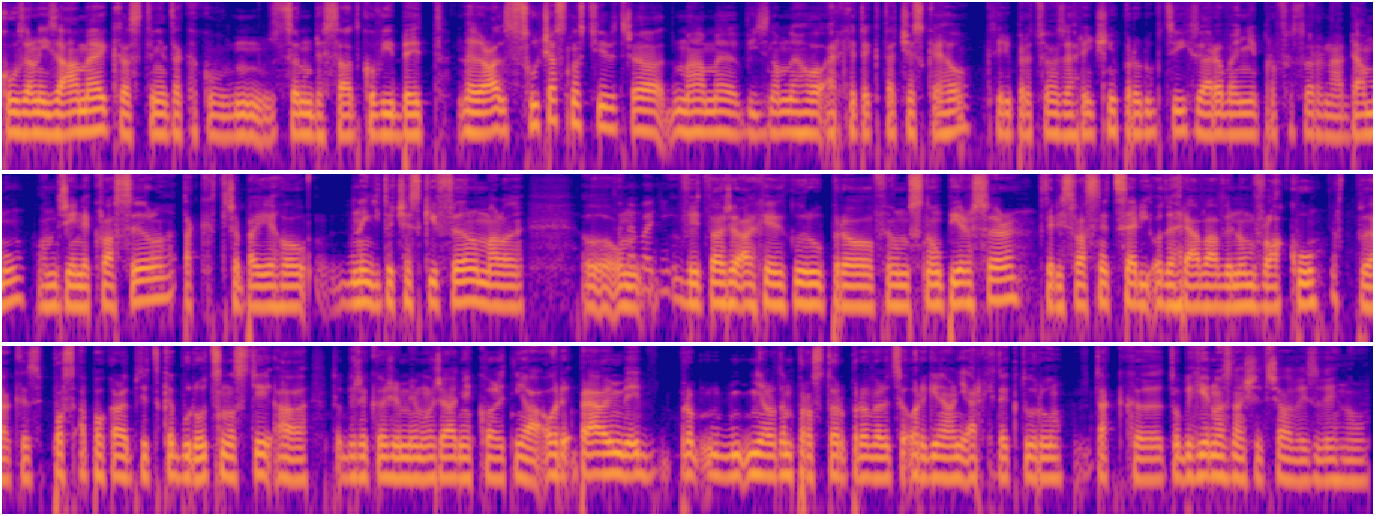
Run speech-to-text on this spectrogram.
kouzelný zámek a stejně tak jako sedmdesátkový byt. Ale v současnosti třeba máme významného architekta českého, který pracuje na zahraničních produkcích, zároveň je profesor na DAMu, Ondřej Nekvasil, tak třeba jeho, není to český film, ale on vytvářel architekturu pro film Snowpiercer, který se vlastně celý odehrává v jenom vlaku v postapokalyptické budoucnosti a to bych řekl, že mimořádně kvalitní a právě by měl ten prostor pro velice originální architekturu, tak eh, to bych jednoznačně třeba vyzvihnul.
